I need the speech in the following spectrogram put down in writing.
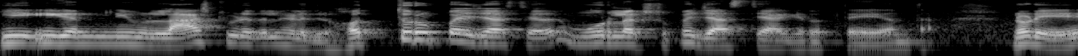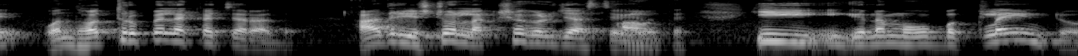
ಈ, ಈಗ ನೀವು ಲಾಸ್ಟ್ ವಿಡಿಯೋದಲ್ಲಿ ಹೇಳಿದ್ರಿ, ಹತ್ತು ರೂಪಾಯಿ ಜಾಸ್ತಿ ಆದರೆ ಮೂರು ಲಕ್ಷ ರೂಪಾಯಿ ಜಾಸ್ತಿ ಆಗಿರುತ್ತೆ ಅಂತ. ನೋಡಿ, ಒಂದು ಹತ್ತು ರೂಪಾಯಿ ಲೆಕ್ಕಾಚಾರ ಅದು. ಆದರೆ ಎಷ್ಟೋ ಲಕ್ಷಗಳು ಜಾಸ್ತಿ ಆಗುತ್ತೆ. ಈ ಈಗ ನಮ್ಮ ಒಬ್ಬ ಕ್ಲೈಂಟು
